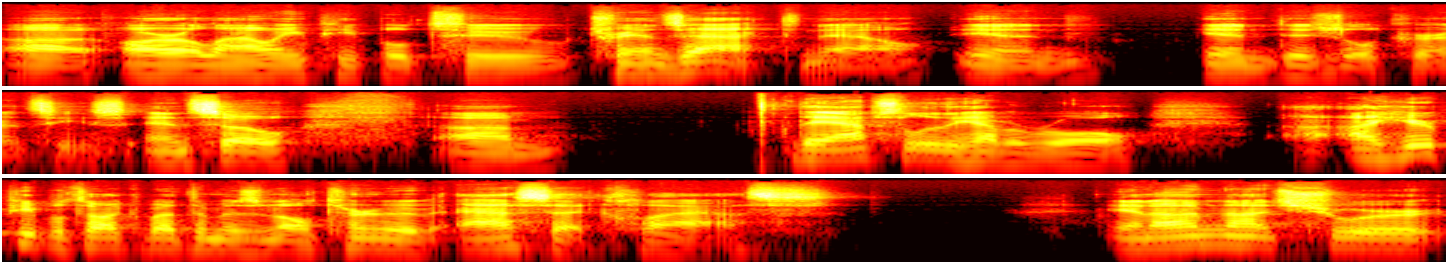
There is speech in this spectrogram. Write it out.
uh, are allowing people to transact now in in digital currencies, and so um, they absolutely have a role. I hear people talk about them as an alternative asset class, And I'm not sure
